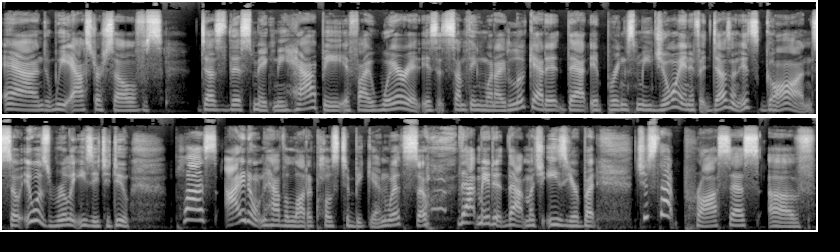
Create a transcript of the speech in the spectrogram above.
and we asked ourselves, does this make me happy if I wear it? Is it something when I look at it that it brings me joy? And if it doesn't, it's gone. So it was really easy to do. Plus, I don't have a lot of clothes to begin with. So that made it that much easier. But just that process of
